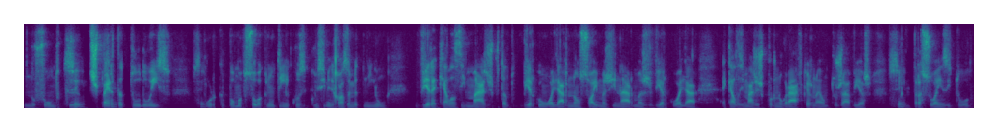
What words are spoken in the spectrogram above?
no fundo, que Sim, desperta tudo isso. Sim. Porque para uma pessoa que não tinha conhe- conhecimento rigorosamente nenhum, ver aquelas imagens, portanto, ver com o olhar, não só imaginar, mas ver com o olhar aquelas imagens pornográficas, não é? onde tu já vês Sim, trações e tudo,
